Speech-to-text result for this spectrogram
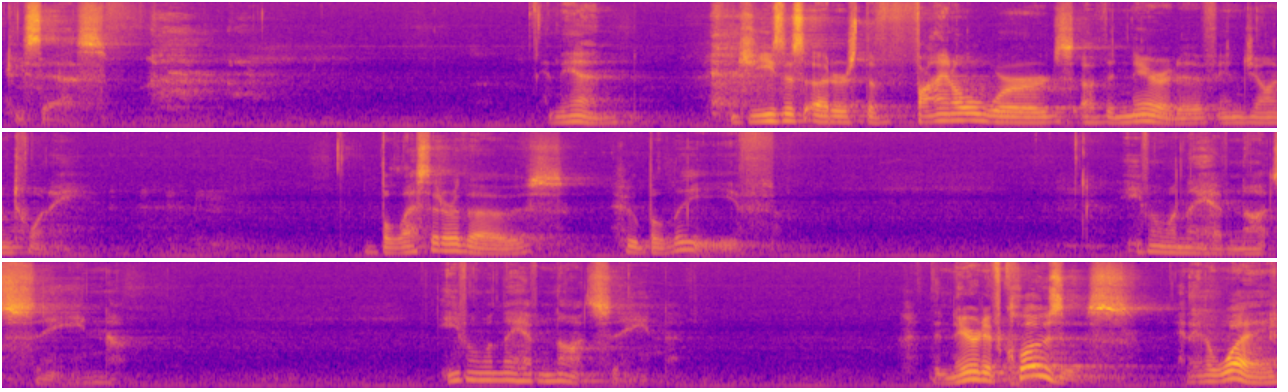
he says. And then Jesus utters the final words of the narrative in John 20. Blessed are those who believe, even when they have not seen. Even when they have not seen. The narrative closes, and in a way,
